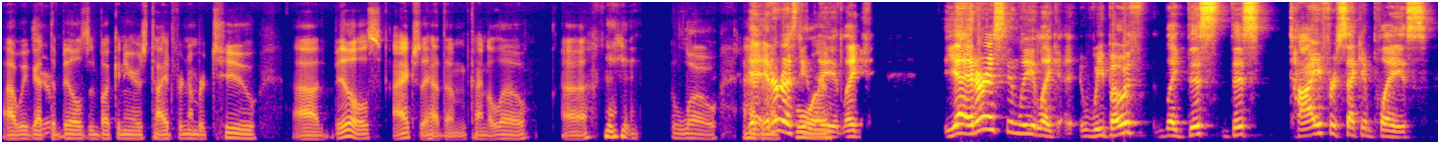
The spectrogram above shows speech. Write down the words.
Uh, we've got sure. the Bills and Buccaneers tied for number two. Uh, Bills, I actually had them kind of low. Uh, low. Yeah, interestingly, like, yeah, interestingly, like we both like this this tie for second place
